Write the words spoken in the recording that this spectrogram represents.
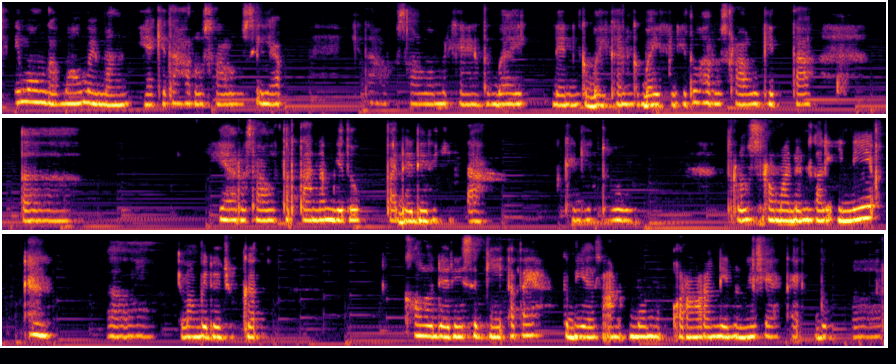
jadi mau nggak mau memang ya kita harus selalu siap. Kita harus selalu memberikan yang terbaik dan kebaikan-kebaikan itu harus selalu kita uh, ya harus selalu tertanam gitu pada diri kita. Kayak gitu. Terus Ramadan kali ini uh, emang beda juga. Kalau dari segi apa ya kebiasaan umum orang-orang di Indonesia kayak bukber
